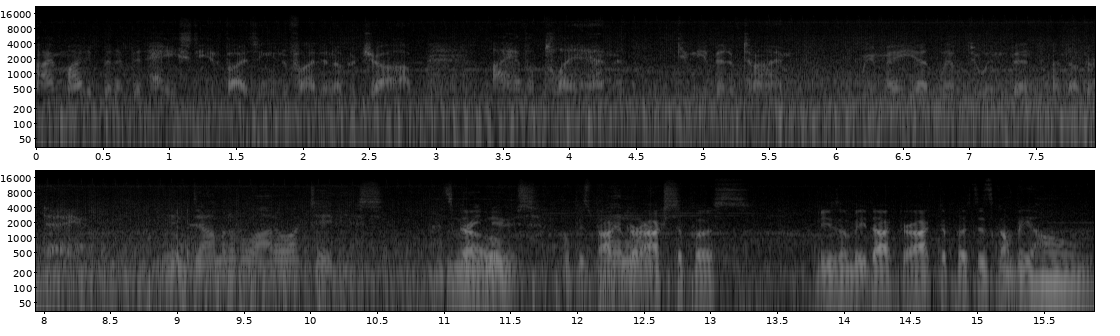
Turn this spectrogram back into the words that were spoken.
I might have been a bit hasty advising you to find another job. I have a plan. Give me a bit of time. We may yet live to invent another day. The indomitable Otto Octavius. That's great news. Hope his plan Dr. works. Octopus. He's gonna be Dr. Octopus. It's gonna be home.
